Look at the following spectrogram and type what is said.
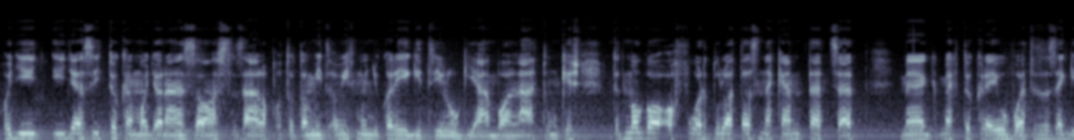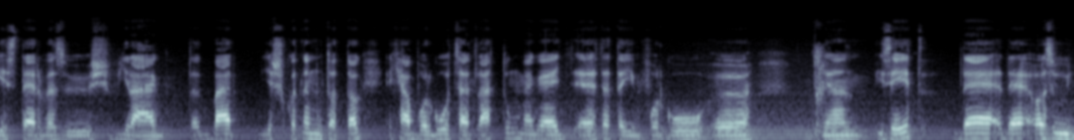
hogy így, így ez így tökre magyarázza azt az állapotot, amit, amit mondjuk a régi trilógiában látunk, és tehát maga a fordulat az nekem tetszett, meg, meg tökre jó volt ez az egész tervezős világ, tehát bár ugye sokat nem mutattak, egy háborgócát láttunk, meg egy eh, tetején forgó ö, ilyen izét, de, de az úgy,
